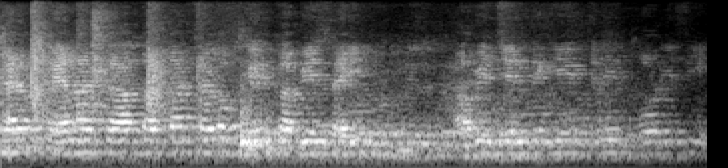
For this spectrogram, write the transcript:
کہنا چاہتا تھا چلو پھر کبھی صحیح ابھی زندگی اتنی تھوڑی سی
